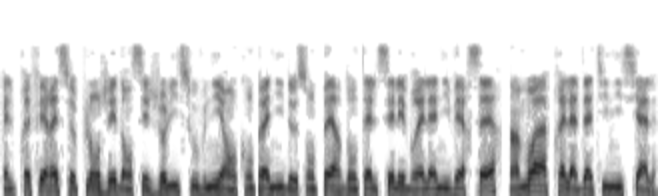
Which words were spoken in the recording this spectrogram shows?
Elle préférait se plonger dans ses jolis souvenirs en compagnie de son père dont elle célébrait l'anniversaire, un mois après la date initiale.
